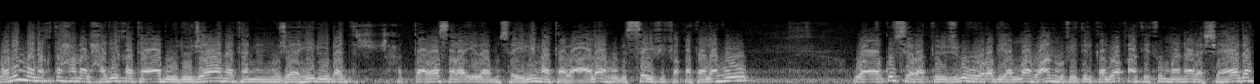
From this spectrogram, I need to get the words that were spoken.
وممن اقتحم الحديقة أبو دجانة من مجاهدي بدر حتى وصل إلى مسيلمة وعلاه بالسيف فقتله. وكسرت رجله رضي الله عنه في تلك الوقعة ثم نال الشهادة.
